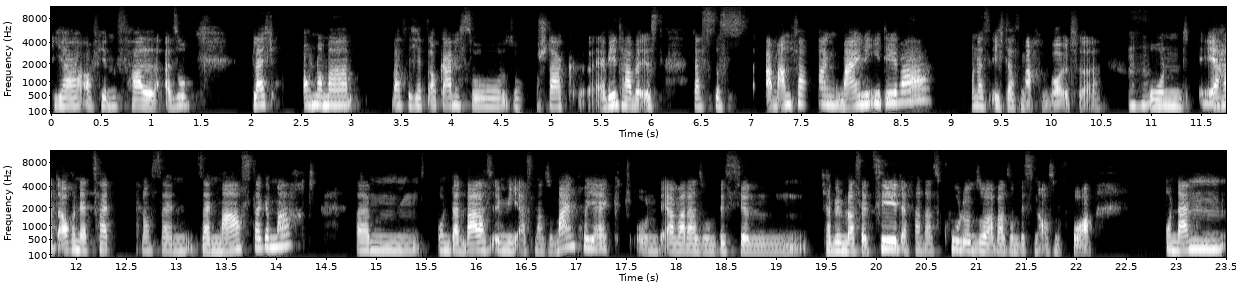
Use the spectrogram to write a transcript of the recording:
Ja, auf jeden Fall. Also vielleicht auch nochmal, was ich jetzt auch gar nicht so, so stark erwähnt habe, ist, dass das am Anfang meine Idee war und dass ich das machen wollte. Mhm. Und er hat auch in der Zeit noch sein, sein Master gemacht. Ähm, und dann war das irgendwie erstmal so mein Projekt und er war da so ein bisschen, ich habe ihm das erzählt, er fand das cool und so, aber so ein bisschen außen vor. Und dann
